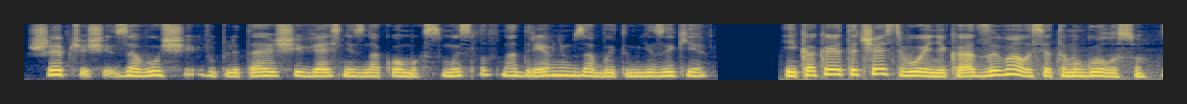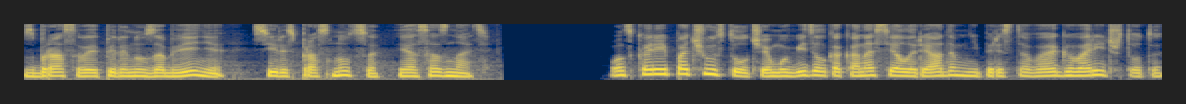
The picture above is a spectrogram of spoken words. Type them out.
шепчущий, зовущий, выплетающий вязь незнакомых смыслов на древнем забытом языке. И какая-то часть войника отзывалась этому голосу, сбрасывая пелену забвения, силясь проснуться и осознать. Он скорее почувствовал, чем увидел, как она села рядом, не переставая говорить что-то.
